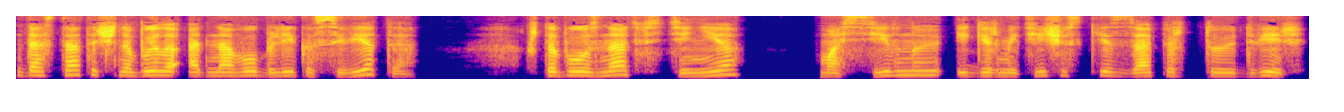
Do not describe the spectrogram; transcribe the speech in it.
Достаточно было одного блика света, чтобы узнать в стене массивную и герметически запертую дверь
